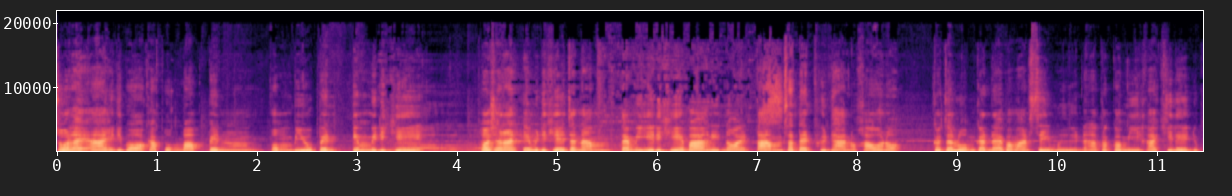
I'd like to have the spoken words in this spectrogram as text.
ส่วนไลอาอย่างที่บอกครับผมบัฟเป็นผมบิวเป็น m m d k เพราะฉะนั้น m m d k จะนำแต่มี ADK บ้างนิดหน่อยตามสเตตพื้นฐานของเขาเนาะ ก็จะรวมกันได้ประมาณ 40,000นะครับ แล้วก็มีค่าคิเลตอยู่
